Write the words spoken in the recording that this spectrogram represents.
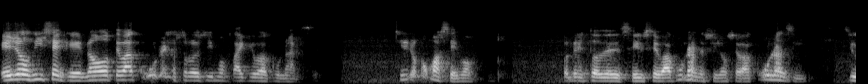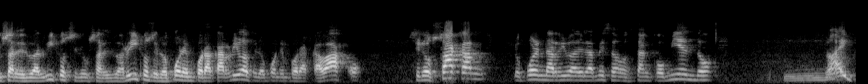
Ellos dicen que no te vacunen, nosotros decimos que hay que vacunarse. Si no, ¿cómo hacemos? Con esto de si se vacunan, si no se vacunan, si, si usan el barbijo, si no usan el barbijo, se lo ponen por acá arriba, se lo ponen por acá abajo, se lo sacan, lo ponen arriba de la mesa donde están comiendo. No hay,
